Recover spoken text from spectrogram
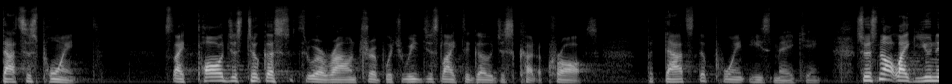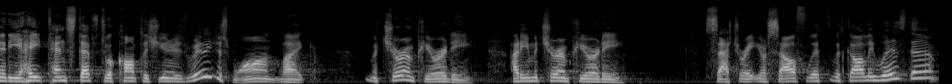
That's his point. It's like Paul just took us through a round trip, which we'd just like to go, just cut across. But that's the point he's making. So it's not like unity, hey, 10 steps to accomplish unity. It's really just one, like mature in purity. How do you mature in purity? Saturate yourself with, with godly wisdom.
